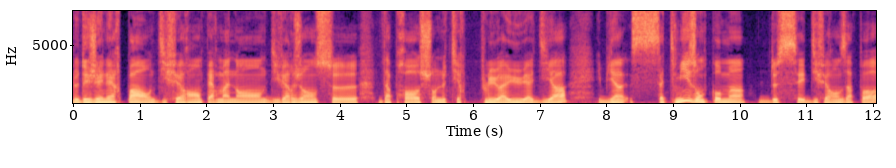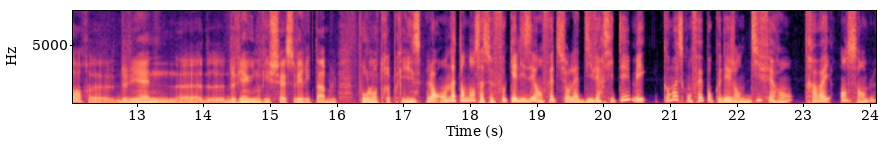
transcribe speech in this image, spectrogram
ne dégénère pas en différents permanents, divergences euh, d'approche, on ne tire plus à U à DIA, eh bien, cette mise en commun de ces différents apports euh, deviennent, euh, devient une richesse véritable pour l'entreprise. Alors, on a tendance à se focaliser en fait sur la diversité, mais comment est-ce qu'on fait pour que des gens différents travaillent ensemble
